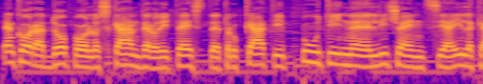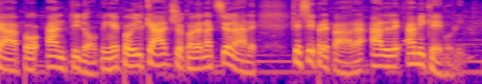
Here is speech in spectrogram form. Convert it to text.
e ancora dopo lo scandalo dei test truccati, Putin licenzia il capo antidoping. E poi il calcio con la nazionale che si prepara alle amichevoli.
